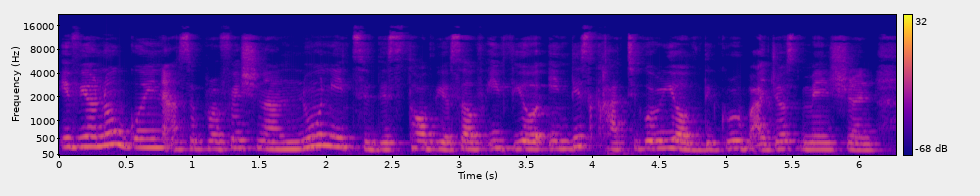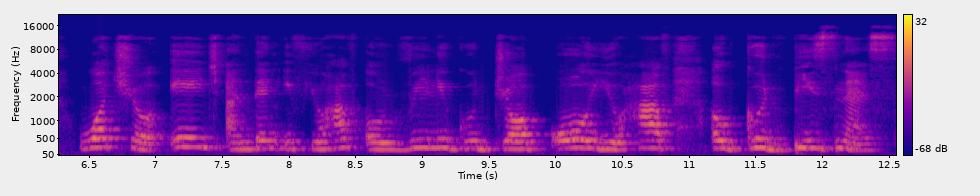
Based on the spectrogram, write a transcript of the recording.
If you're not going as a professional no need to disturb yourself. If you're in this category of the group i just mentioned watch your age and then if you have a really good job or you have a good business.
